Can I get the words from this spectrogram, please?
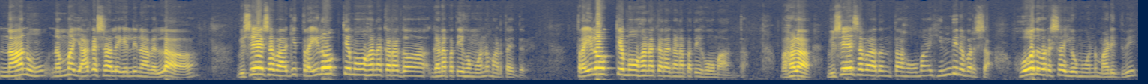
ನಾನು ನಮ್ಮ ಯಾಗಶಾಲೆಯಲ್ಲಿ ನಾವೆಲ್ಲ ವಿಶೇಷವಾಗಿ ತ್ರೈಲೋಕ್ಯ ಮೋಹನಕರ ಗಣಪತಿ ಹೋಮವನ್ನು ಮಾಡ್ತಾ ಇದ್ದೇವೆ. ತ್ರೈಲೋಕ್ಯ ಮೋಹನಕರ ಗಣಪತಿ ಹೋಮ ಅಂತ. ಬಹಳ ವಿಶೇಷವಾದಂಥ ಹೋಮ ಹಿಂದಿನ ವರ್ಷ, ಹೋದ ವರ್ಷ ಈ ಹೋಮವನ್ನು ಮಾಡಿದ್ವಿ.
